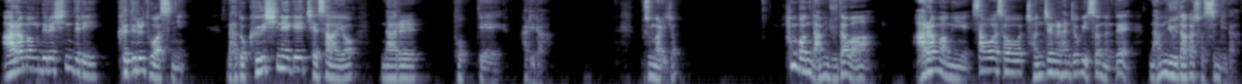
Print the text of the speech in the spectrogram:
아람 왕들의 신들이 그들을 도왔으니 나도 그 신에게 제사하여 나를 돕게 하리라. 무슨 말이죠? 한번 남유다와 아람 왕이 싸워서 전쟁을 한 적이 있었는데 남유다가 졌습니다.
